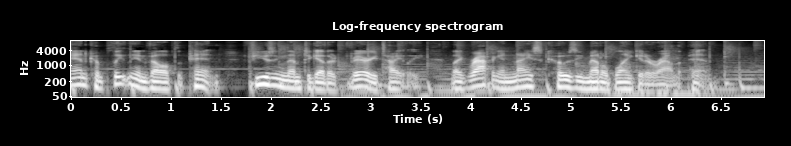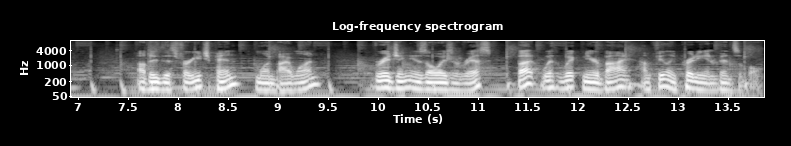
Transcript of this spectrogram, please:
and completely envelop the pin, fusing them together very tightly, like wrapping a nice cozy metal blanket around the pin. I'll do this for each pin, one by one. Bridging is always a risk, but with wick nearby, I'm feeling pretty invincible.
